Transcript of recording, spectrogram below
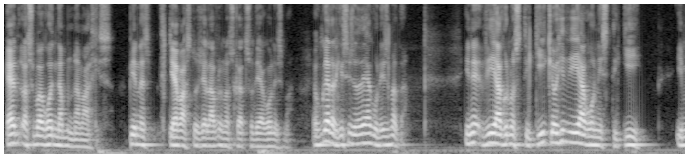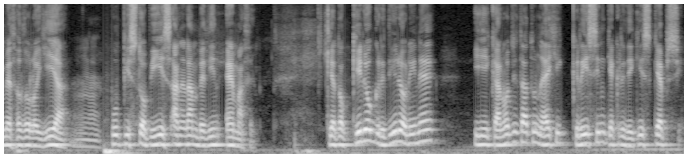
ε, να σου πω εγώ να μου να μάθεις. Πήγαινες θκεύαστο και αύριο να σου κάτσεις στο διαγωνίσμα. Έχουν καταργήσει τα διαγωνίσματα. Είναι διαγνωστική και όχι διαγωνιστική η μεθοδολογία Ναι. που πιστοποιείς αν ένα παιδί έμαθε. Και το κύριο κριτήριο είναι η ικανότητα του να έχει κρίση και κριτική σκέψη.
